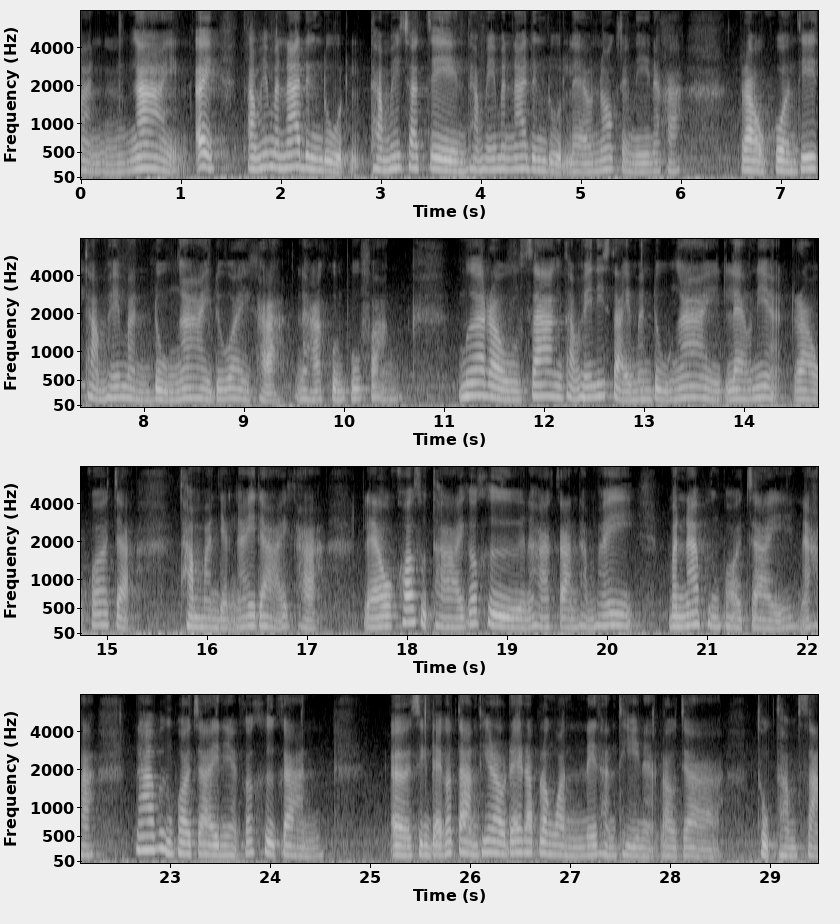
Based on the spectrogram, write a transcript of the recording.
มันง่าย เอ้ยทำให้มันน่าดึงดูดทำให้ชัดเจนทำให้มันน่าดึงดูดแล้วนอกจากนี้นะคะ เราควรที่ทำให้มันดูง่ายด้วยค่ะนะคะ คุณผู้ฟัง เมื่อเราสร้างทำให้นิสัยมันดูง่ายแล้วเนี่ยเราก็จะทำมันอย่างง่ายดายค่ะ แล้วข้อสุดท้ายก็คือนะคะการทำให้มันน่าพึงพอใจนะคะน่าพึงพอใจเนี่ยก็คือการสิ่งใดก็ตามที่เราได้รับรางวัลในทันทีเนี่ยเราจะถูกทำซ้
